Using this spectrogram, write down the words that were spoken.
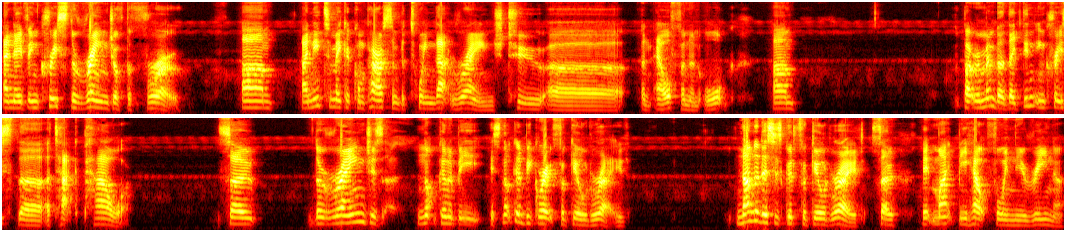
And they've increased the range of the throw. Um, I need to make a comparison between that range to uh, an elf and an orc. Um, but remember, they didn't increase the attack power. So the range is not going to be, it's not going to be great for Guild Raid. None of this is good for Guild Raid, so it might be helpful in the arena.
